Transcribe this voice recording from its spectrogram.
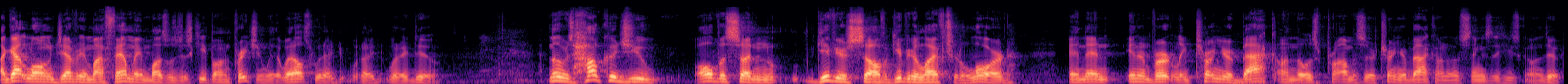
I got longevity in my family and might as well just keep on preaching with it. What else would I, would I, would I do? In other words, how could you all of a sudden give yourself, give your life to the Lord, and then inadvertently turn your back on those promises or turn your back on those things that He's going to do?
